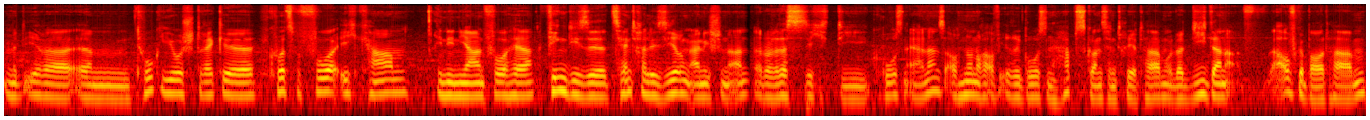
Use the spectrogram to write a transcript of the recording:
mit ihrer ähm, Tokio-Strecke. Kurz bevor ich kam, in den Jahren vorher fing diese Zentralisierung eigentlich schon an, oder dass sich die großen Airlines auch nur noch auf ihre großen Hubs konzentriert haben oder die dann aufgebaut haben.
